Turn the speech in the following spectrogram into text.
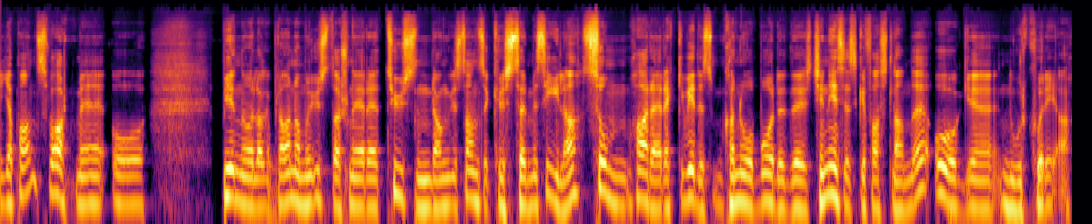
Japan svart med å begynne å lage planer om å utstasjonere 1000 langdistansekryssermissiler som har en rekkevidde som kan nå både det kinesiske fastlandet og Nord-Korea.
